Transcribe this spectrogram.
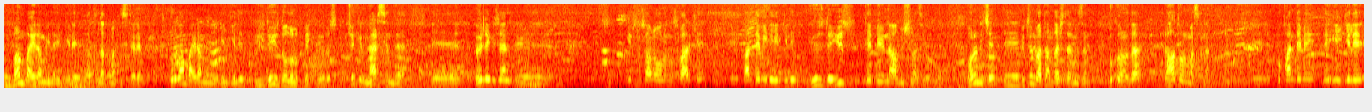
Kurban Bayramı ile ilgili hatırlatmak isterim. Kurban Bayramı ile ilgili %100 doluluk bekliyoruz. Çünkü Mersin'de e, öyle güzel e, bir Susanoğlu'muz var ki e, pandemiyle ilgili %100 tedbirini almış vaziyette. Onun için e, bütün vatandaşlarımızın bu konuda rahat olmasını, e, bu pandemiyle ilgili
